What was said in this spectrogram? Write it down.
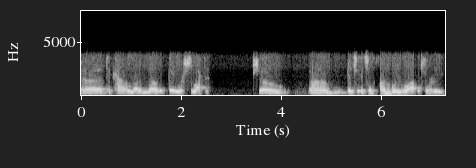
uh, to kind of let them know that they were selected. So um, it's it's an unbelievable opportunity,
